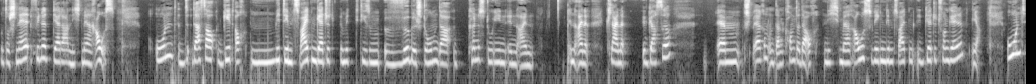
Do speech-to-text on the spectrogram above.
Und so schnell findet der da nicht mehr raus. Und das auch, geht auch mit dem zweiten Gadget, mit diesem Wirbelsturm. Da könntest du ihn in, ein, in eine kleine Gasse ähm, sperren und dann kommt er da auch nicht mehr raus wegen dem zweiten Gadget von Gale. Ja. Und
